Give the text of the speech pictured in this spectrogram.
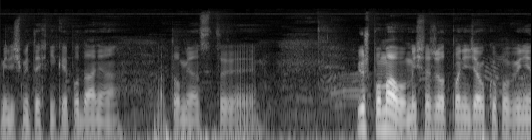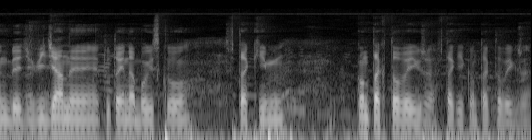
mieliśmy technikę podania. Natomiast e, już pomału, myślę, że od poniedziałku powinien być widziany tutaj na boisku w takim kontaktowej grze, w takiej kontaktowej grze.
